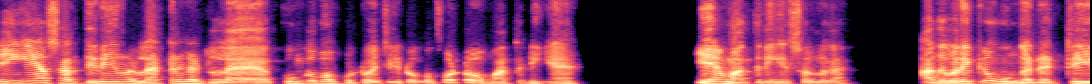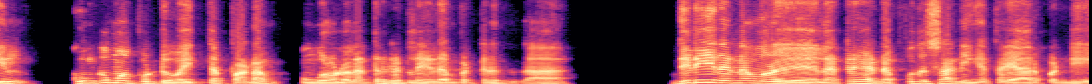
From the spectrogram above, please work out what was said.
நீங்க ஏன் சார் திடீர்னு லெட்டர் ஹெட்ல குங்கும போட்டு வச்சுக்கிட்டு உங்க போட்டோவை மாத்தினீங்க? ஏன் மாத்தினீங்க சொல்லுங்க. அது வரைக்கும் உங்க நெற்றியில் குங்கும புட்டு வைத்த படம் உங்களோட லெட்டர் ஹெட்ல இடம்பெற்றிருந்ததா? திடீரென ஒரு லெட்டர் ஹெட்டை புதுசா நீங்க தயார் பண்ணி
